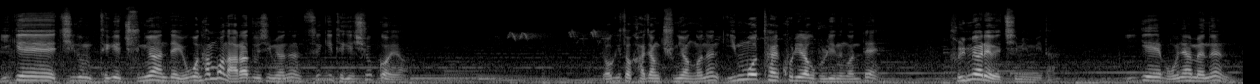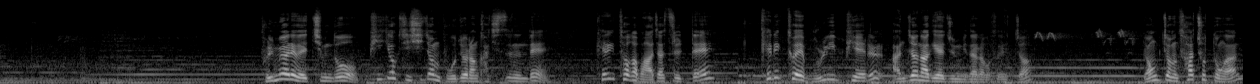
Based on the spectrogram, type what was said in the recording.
이게 지금 되게 중요한데 요건 한번 알아두시면은 쓰기 되게 쉬울 거예요 여기서 가장 중요한 거는 임모탈 콜이라고 불리는 건데 불멸의 외침입니다 이게 뭐냐면은 불멸의 외침도 피격시 시전 보조랑 같이 쓰는데 캐릭터가 맞았을 때 캐릭터의 물리 피해를 안전하게 해줍니다라고 써있죠. 0.4초 동안.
